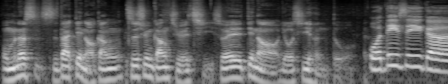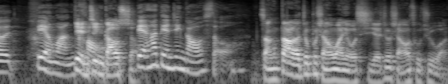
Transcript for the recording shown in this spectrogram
我们的时时代，电脑刚资讯刚崛起，所以电脑游戏很多。我弟是一个电玩电竞高手，电他电竞高手。长大了就不想玩游戏了，就想要出去玩。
